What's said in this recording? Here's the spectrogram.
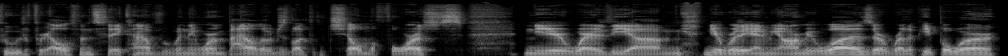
food for elephants. So they kind of when they were in battle, they would just let them chill in the forests near where the um near where the enemy army was or where the people were,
